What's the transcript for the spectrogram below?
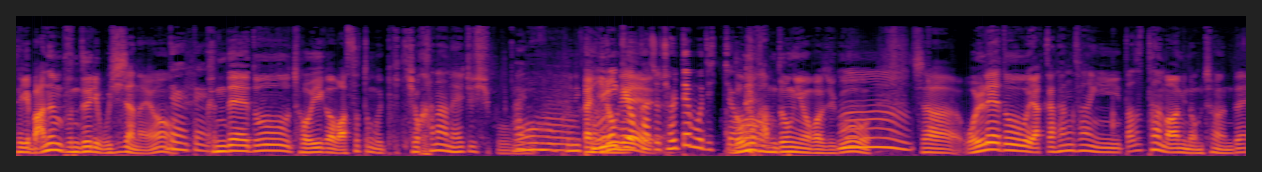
되게 많은 분들이 오시잖아요. 네, 네. 근데도 저희가 왔었던 거 기억 하나하나 해주시고 아이고, 그러니까 약간 이런 게 기억하죠. 절대 못 잊죠. 너무 감동이어가지고 음. 진짜 원래도 약간 항상 이 따뜻한 마음이 넘쳤는데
